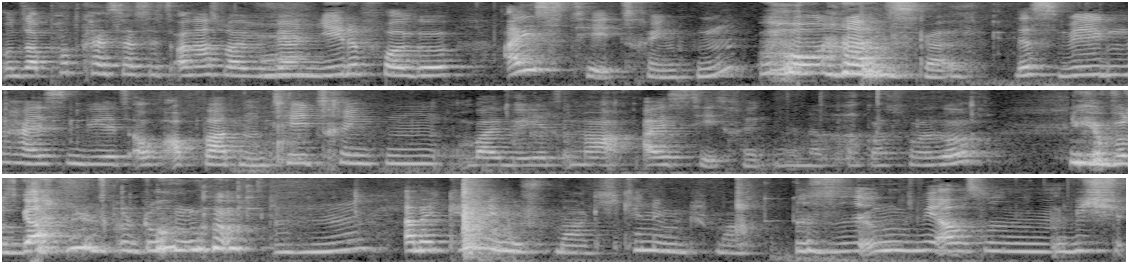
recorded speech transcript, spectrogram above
unser Podcast heißt jetzt anders, weil wir werden jede Folge Eistee trinken. Und Geil. deswegen heißen wir jetzt auch abwarten und Tee trinken, weil wir jetzt immer Eistee trinken in der Podcast-Folge. Ich habe was gar nicht getrunken. Aber ich kenne den Geschmack. Ich kenne den Geschmack. Das ist irgendwie auch so ein. Wie, sch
